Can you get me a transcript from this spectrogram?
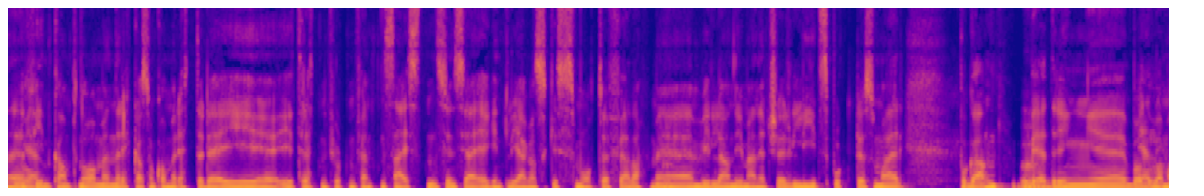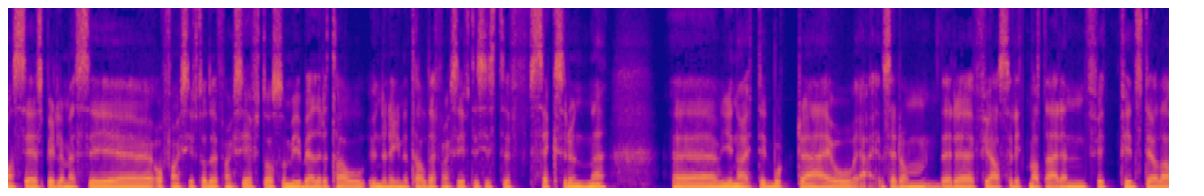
Eh, Fin kamp nå, men rekka som kommer etter det i, i 13, 14, 15, 16 syns jeg egentlig er ganske småtøff. Ja, da. Med Villa, ny manager, Leeds borte, som er på gang. Bedring eh, både hva man ser spillemessig, eh, offensivt og defensivt. Også mye bedre tall, underliggende tall defensivt de siste seks rundene. Eh, United borte er jo, ja, selv om dere fjaser litt med at det er en fin fint sted å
